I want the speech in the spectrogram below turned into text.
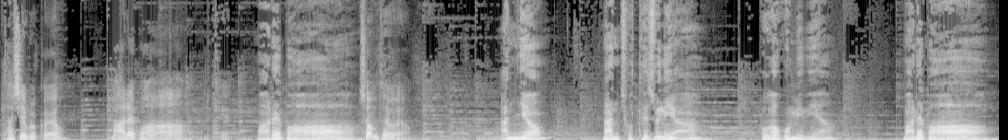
다시 해볼까요? 말해봐 이렇게 말해봐. 처음부터 해봐요. 안녕. 난 조태준이야. 뭐가 고민이야? 말해봐.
